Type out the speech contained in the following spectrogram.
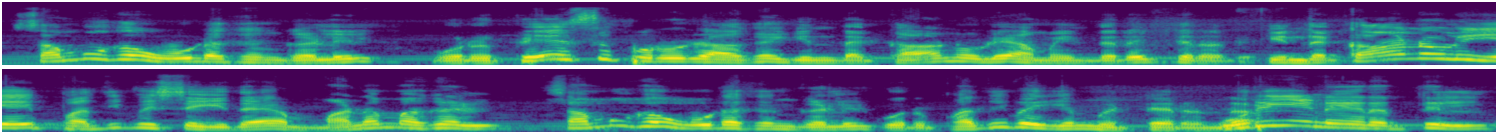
சமூக ஊடகங்களில் ஒரு பேசு பொருளாக இந்த காணொளி அமைந்திருக்கிறது. இந்த காணொளியை பதிவு செய்த மணமகள் சமூக ஊடகங்களில் ஒரு பதிவையும் விட்டிருந்தார் உரிய நேரத்தில்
